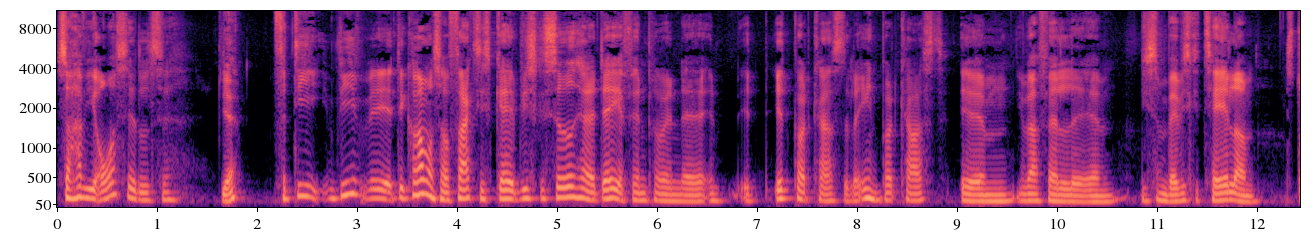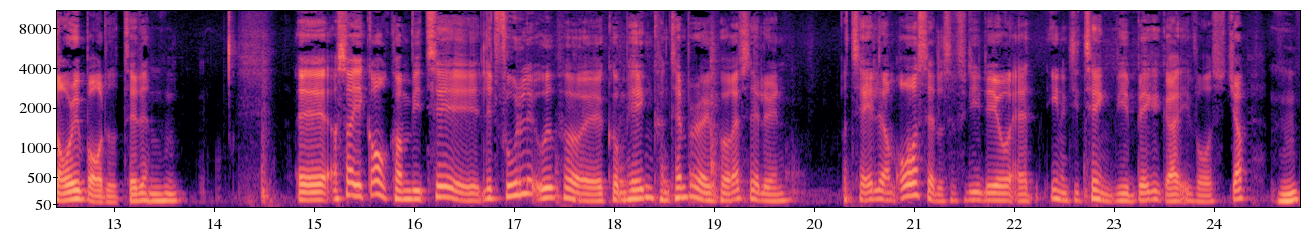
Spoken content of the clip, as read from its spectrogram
Så har vi oversættelse. Ja. Fordi vi, vil- det kommer så faktisk af, at vi skal sidde her i dag og finde på en, øh, en, et, et podcast, eller en podcast. Øhm, I hvert fald, øh, ligesom hvad vi skal tale om. Storyboardet til det. Mm-hmm. Øh, og så i går kom vi til øh, lidt fulde ude på øh, Copenhagen Contemporary på Refsaløen og tale om oversættelse, fordi det er jo at en af de ting, vi begge gør i vores job. Mm.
